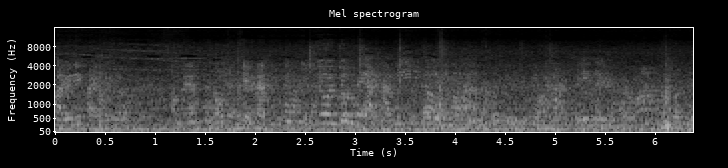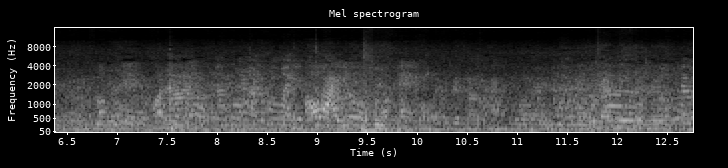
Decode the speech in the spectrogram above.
ขายด้ขายด้เอาแม่น้องเห็นไหมจูนจูนขยับขาพี่พี่โจยนิดนึงคะเองเลยโอเคพอได้พอไหวพอไหวอยู่พอไหวอยู่โอเคคุณนั่เที่หนึ่งยัง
